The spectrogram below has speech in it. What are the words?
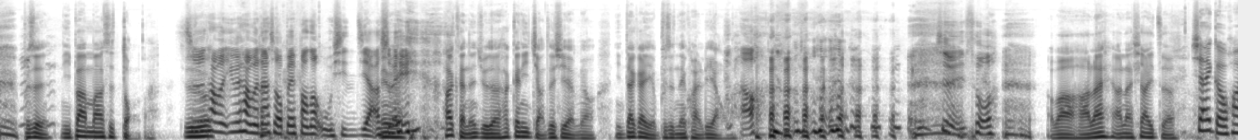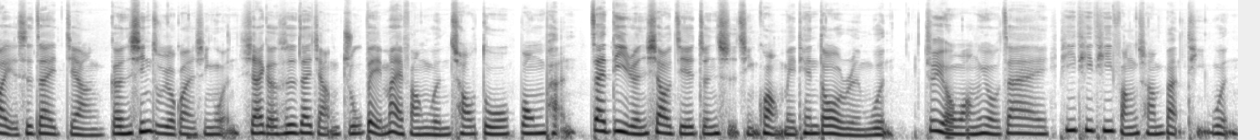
不是，你爸妈是懂啊，就是不是他们？因为他们那时候被放到五星假，所以他可能觉得他跟你讲这些有没有，你大概也不是那块料了，好 是没错。好不好？好，来，好，那下一则，下一个的话也是在讲跟新竹有关的新闻，下一个是在讲竹北卖房文超多崩盘，在地人笑街真实情况，每天都有人问。就有网友在 PTT 房产版提问，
